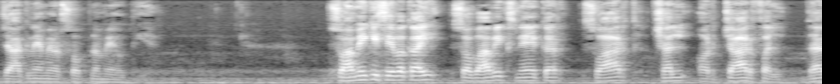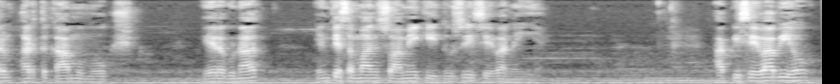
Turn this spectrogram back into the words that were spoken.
जागने में और स्वप्न में होती है। स्वामी की सेवकाई, स्वाभाविक स्नेह कर, स्वार्थ, छल और चार फल, धर्म, अर्थ, काम, मोक्ष। हे रघुनाथ, इनके समान स्वामी की दूसरी सेवा नहीं है। आपकी सेवा भी हो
